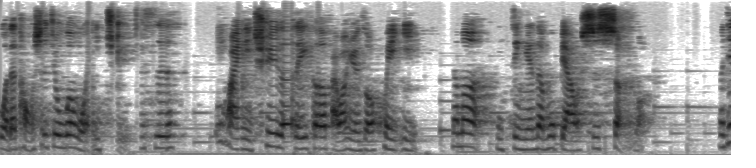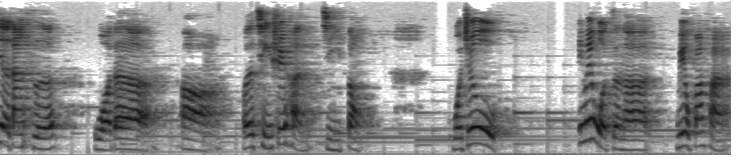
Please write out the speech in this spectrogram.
我的同事就问我一句，就是一怀你去了这一个百万元桌会议。那么你今年的目标是什么？我记得当时我的呃，我的情绪很激动，我就因为我真的没有办法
